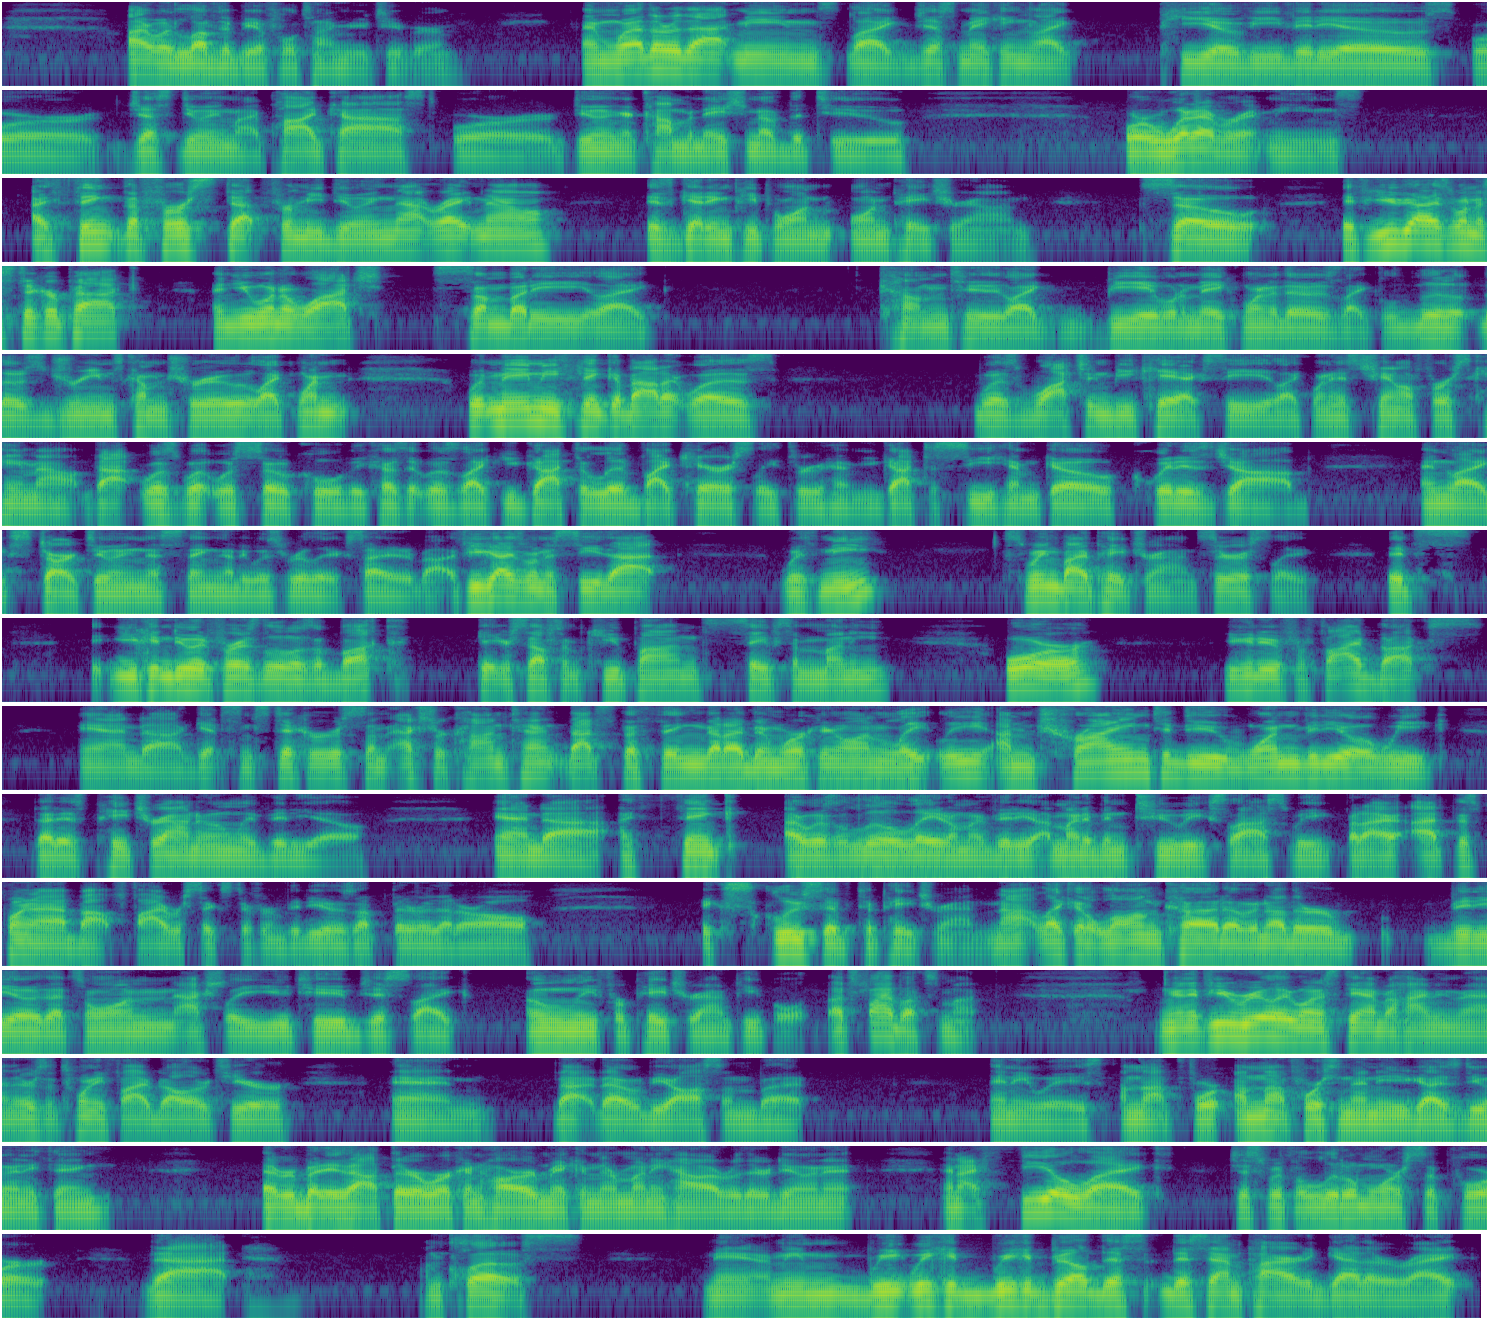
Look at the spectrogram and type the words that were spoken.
I would love to be a full time YouTuber. And whether that means like just making like POV videos or just doing my podcast or doing a combination of the two or whatever it means, I think the first step for me doing that right now is getting people on on Patreon. So if you guys want a sticker pack and you want to watch somebody like come to like be able to make one of those like little those dreams come true. Like when what made me think about it was was watching BKXC like when his channel first came out. That was what was so cool because it was like you got to live vicariously through him. You got to see him go quit his job and like start doing this thing that he was really excited about. If you guys want to see that with me, swing by Patreon. Seriously. It's you can do it for as little as a buck. Get yourself some coupons, save some money or you can do it for five bucks and uh, get some stickers, some extra content. That's the thing that I've been working on lately. I'm trying to do one video a week that is Patreon only video. And uh, I think I was a little late on my video. I might have been two weeks last week, but I at this point I have about five or six different videos up there that are all exclusive to Patreon, not like a long cut of another video that's on actually YouTube, just like only for Patreon people. That's five bucks a month. And if you really want to stand behind me, man, there's a $25 tier and that that would be awesome. But anyways, I'm not for I'm not forcing any of you guys to do anything. Everybody's out there working hard, making their money however they're doing it. And I feel like just with a little more support that I'm close. Man, I mean, we we could we could build this this empire together, right?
